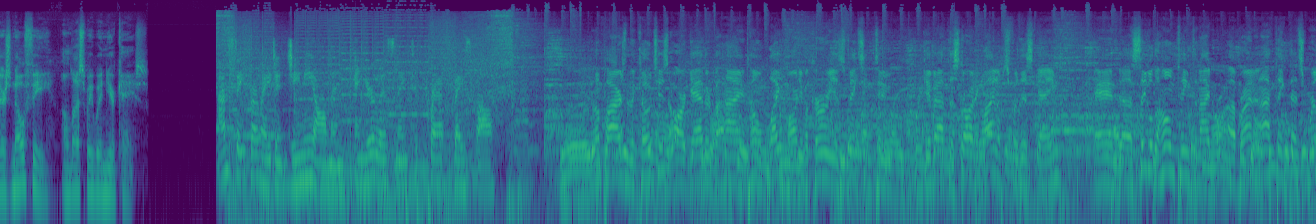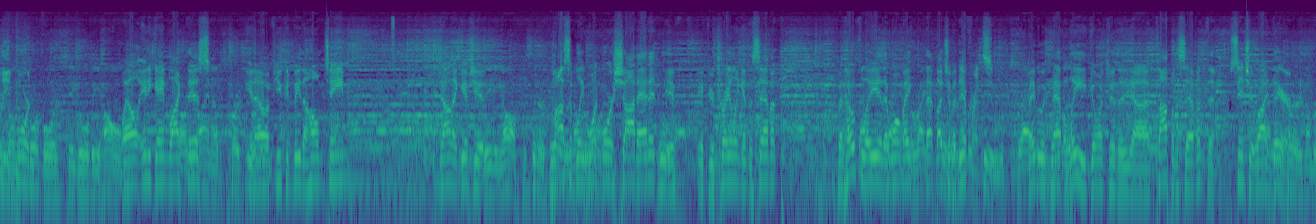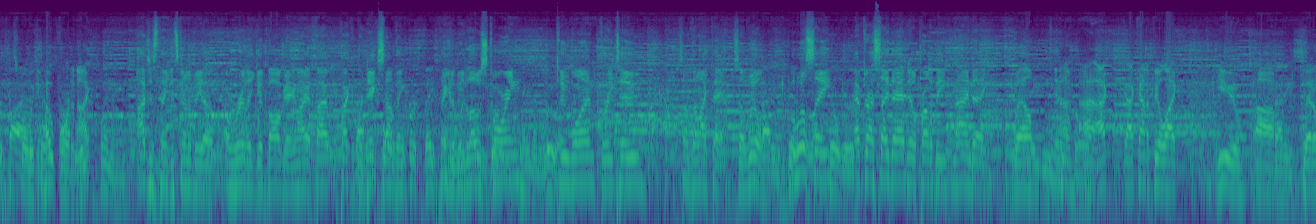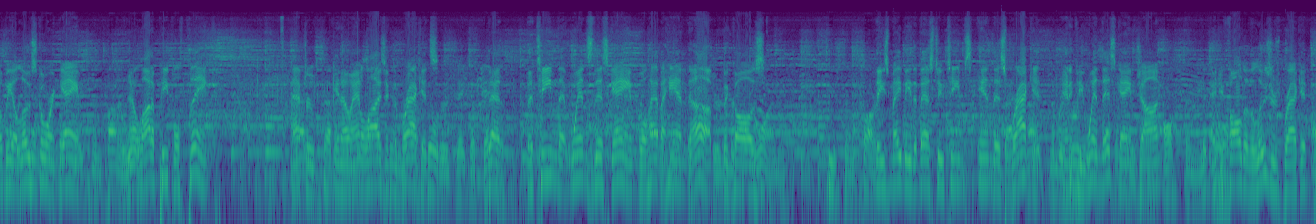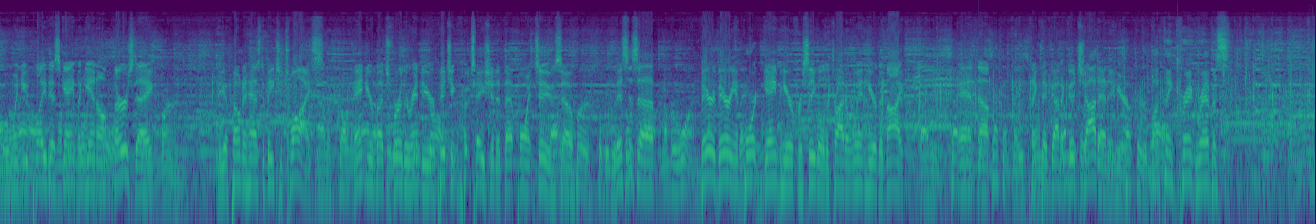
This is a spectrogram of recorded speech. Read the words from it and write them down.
there's no fee unless we win your case. I'm State Farm Agent Jeannie Allman, and you're listening to Prep Baseball. The umpires and the coaches are gathered behind home plate. Marty McCurry is fixing to give out the starting lineups for this game. And uh, Siegel, the home team tonight, uh, Brian, and I think that's really important. Well, any game like this, you know, if you could be the home team, John, that gives you possibly one more shot at it if, if you're trailing in the seventh. But hopefully that won't make that much of a difference. Maybe we can have a lead going to the uh, top of the seventh and cinch it right there. That's what we can hope for tonight. I just think it's going to be a, a really good ball game. I, if I if I could predict something, I think it'll be low scoring, 2-1, 3-2, something like that. So we'll but we'll see. After I say that, it'll probably be nine to eight. Well, you know, I, I, I kind of feel like you um, that it'll be a low-scoring game. Now, a lot of people think after you know analyzing the brackets that the team that wins this game will have a hand up because these may be the best two teams in this bracket. And if you win this game, John, and you fall to the losers bracket, well, when you play this game again on Thursday, the opponent has to beat you twice, and you're much further into your pitching rotation at that point too. So this is a very, very important game here for Siegel to try to win here tonight, and um, I think they've got a good shot at it here. Well, I think Craig Revis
